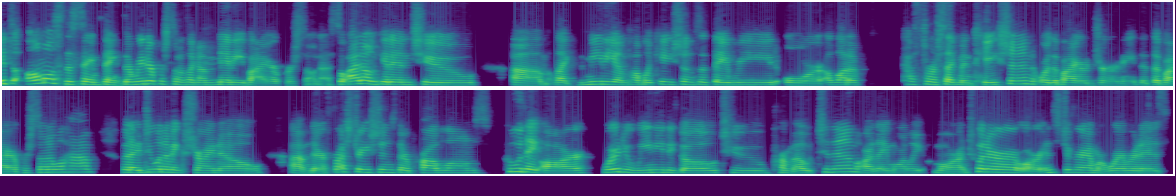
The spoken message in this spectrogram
it's almost the same thing. The reader persona is like a mini buyer persona. So I don't get into um, like the media and publications that they read or a lot of customer segmentation or the buyer journey that the buyer persona will have. But I do want to make sure I know um, their frustrations, their problems, who they are, where do we need to go to promote to them? Are they more more on Twitter or Instagram or wherever it is?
